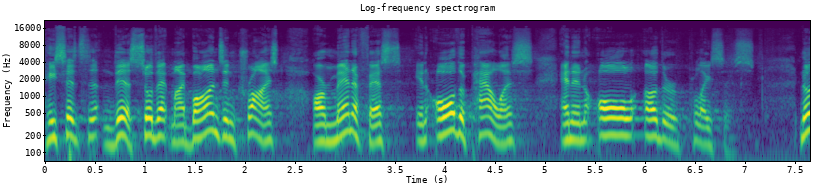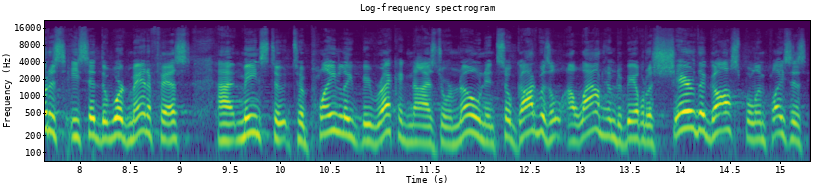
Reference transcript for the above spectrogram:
he says this, so that my bonds in Christ are manifest in all the palace and in all other places. Notice he said the word manifest uh, means to, to plainly be recognized or known. And so God was allowed him to be able to share the gospel in places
